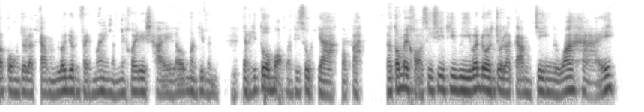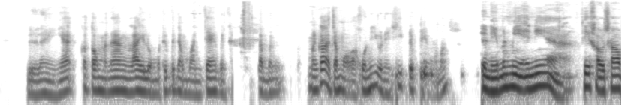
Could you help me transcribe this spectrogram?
รกงโจรกรรมรถยนต์ไฟไหม้มันไม่ค่อยได้ใช้แล้วบางทีมันอย่างที่ตัวบอกมันพิสูจน์ยากบอกปะเราต้องไปขอ CCTV ว่าโดนโจรกรรมจริงหรือว่าหาย หรืออะไรอย่างเงี้ยก็ต้องมานั่งไล่ลงบันทึกประจำวันแจ้งเป็นแต่มันมันก็อาจจะเหมาะกับคนที่อยู่ในที่เปลี่ยวๆหรอมั้งๆเดี๋ยวนี้มันมีไอเนี่ยที่เขาชอบ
